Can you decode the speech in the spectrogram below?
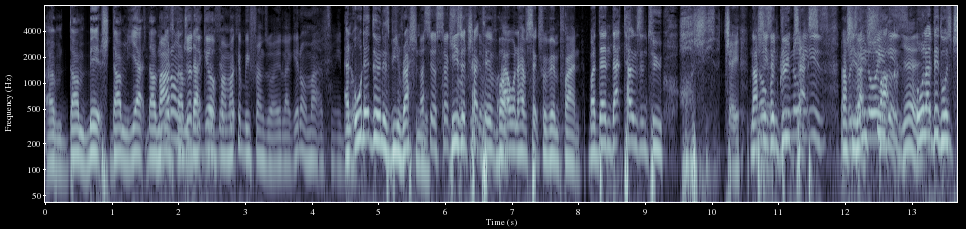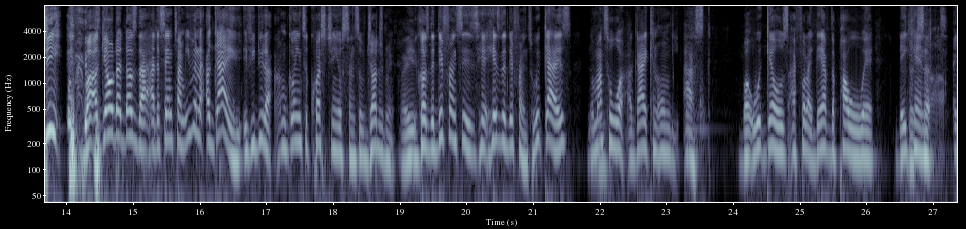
um, dumb bitch, dumb yat, dumb. But I don't dumb judge that, a girl, that, fam. that. I could be friends with her. Like it don't matter to me. And all they're doing is being rational. That's your sexual He's attractive. But- I want to have sex with him. Fine. But then that turns into, oh, she's a J. Now No, she's in do you group know chats. Now But she's do like, you know what it fuck. Yeah. All I did was cheat. But a girl that does that at the same time, even a guy, if you do that, I'm going to question your sense of judgment. Right. Because the difference is here, here's the difference. With guys, no matter what, a guy can only ask. But with girls, I feel like they have the power where they To can accept. uh,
